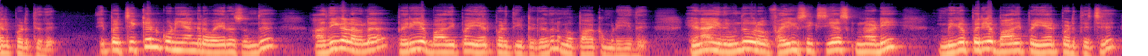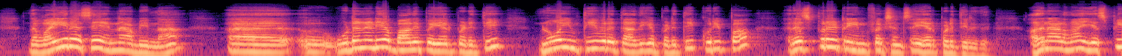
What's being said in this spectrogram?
ஏற்படுத்துது. இப்போ சிக்கன் குனியாங்கிற வைரஸ் வந்து அதிக அளவில் பெரிய பாதிப்பை ஏற்படுத்திட்டு இருக்கிறத நம்ம பார்க்க முடியுது. ஏன்னா இது வந்து ஒரு ஃபைவ் சிக்ஸ் இயர்ஸ்க்கு முன்னாடி மிகப்பெரிய பாதிப்பை ஏற்படுத்துச்சு. இந்த வைரஸே என்ன அப்படின்னா உடனடியாக பாதிப்பை ஏற்படுத்தி நோயின் தீவிரத்தை அதிகப்படுத்தி குறிப்பாக ரெஸ்பிரேட்டரி இன்ஃபெக்ஷன்ஸை ஏற்படுத்தியிருக்கு. அதனால தான் எஸ்பி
